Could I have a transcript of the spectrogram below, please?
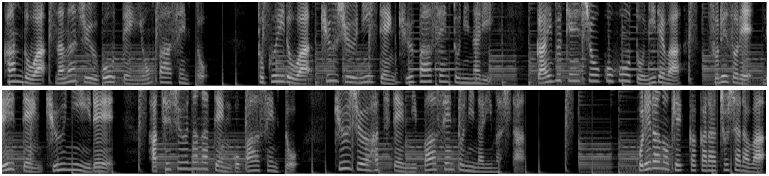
感度は75.4%得意度は92.9%になり外部検証コホート2ではそれぞれ0.920、87.5%、98.2%になりました。これらの結果から著者らは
